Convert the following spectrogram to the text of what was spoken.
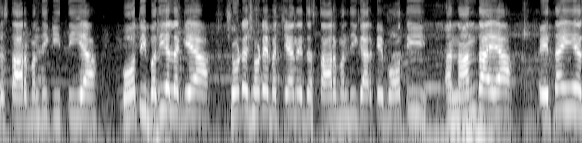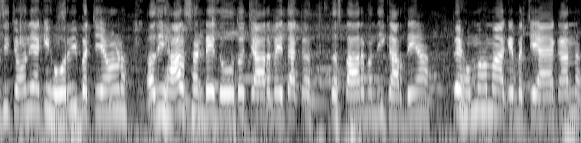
ਦਸਤਾਰਬੰਦੀ ਕੀਤੀ ਆ। ਬਹੁਤ ਹੀ ਵਧੀਆ ਲੱਗਿਆ। ਛੋਟੇ ਛੋਟੇ ਬੱਚਿਆਂ ਦੇ ਦਸਤਾਰਬੰਦੀ ਕਰਕੇ ਬਹੁਤ ਹੀ ਆਨੰਦ ਆਇਆ। ਇਦਾਂ ਹੀ ਅਸੀਂ ਚਾਹੁੰਦੇ ਹਾਂ ਕਿ ਹੋਰ ਵੀ ਬੱਚੇ ਆਉਣ। ਅਸੀਂ ਹਰ ਸੰਡੇ 2 ਤੋਂ 4 ਵਜੇ ਤੱਕ ਦਸਤਾਰਬੰਦੀ ਕਰਦੇ ਹਾਂ ਤੇ ਹੁਮ ਹੁਮਾ ਕੇ ਬੱਚੇ ਆਇਆ ਕਰਨ।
